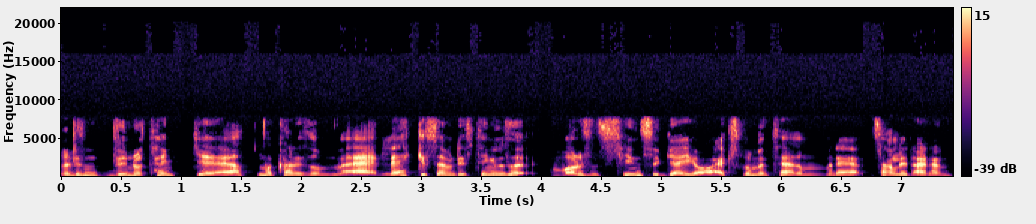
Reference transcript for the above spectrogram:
når du liksom begynner å tenke at man kan liksom eh, leke seg med disse tingene, så var det så sinnssykt gøy å eksperimentere med det, særlig da i den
